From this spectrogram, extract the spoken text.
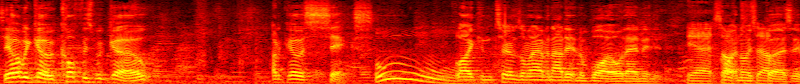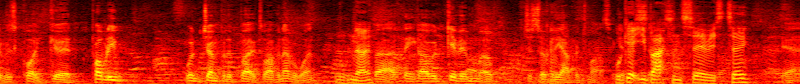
See, I would go, coffees would go, I'd go a six. Ooh. Like, in terms of I haven't had it in a while, then it, Yeah, it's quite hard a to nice tell. buzz, it was quite good. Probably wouldn't jump at the boat to have another one. No. But I think I would give him a, just over the average mark. so We'll give get it you a back in series two, Yeah.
